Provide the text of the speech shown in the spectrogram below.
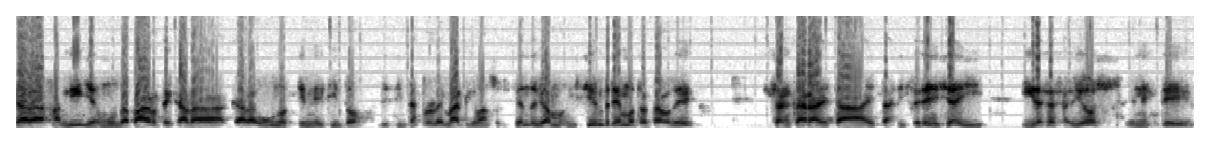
cada familia es un mundo aparte, cada, cada uno tiene distintos, distintas problemáticas, van surgiendo, digamos, y siempre hemos tratado de zanjar a esta, estas diferencias y, y gracias a Dios en este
